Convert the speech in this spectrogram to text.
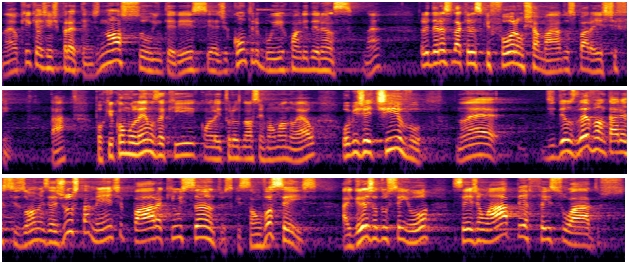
né, o que, que a gente pretende? Nosso interesse é de contribuir com a liderança, né? a liderança daqueles que foram chamados para este fim. Tá? Porque, como lemos aqui com a leitura do nosso irmão Manuel, o objetivo não é de Deus levantar esses homens é justamente para que os santos, que são vocês, a igreja do Senhor, sejam aperfeiçoados,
